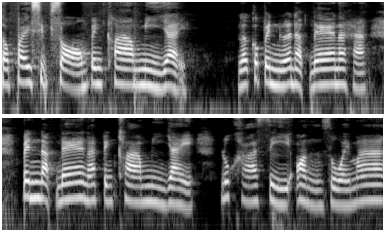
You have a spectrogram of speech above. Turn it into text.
ต่อไป 12 เป็นคลามหมี่ใหญ่ แล้วก็เป็นเนื้อดักแด้นะคะ เป็นดักแด้นะ เป็นคลามหมี่ใหญ่ ลูกค้าสีอ่อนสวยมาก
